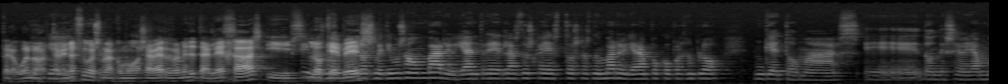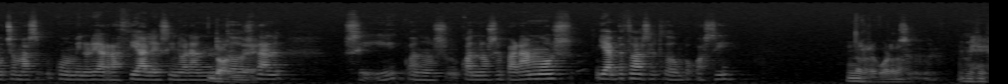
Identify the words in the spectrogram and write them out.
pero bueno, Porque- también nos fuimos en plan como, o sea, a ver, realmente te alejas y Sí, lo que ves... Nos metimos a un barrio, ya entre las dos calles toscas de un barrio, ya era un poco, por ejemplo, gueto más, eh, donde se verían mucho más como minorías raciales y no eran ¿Dónde? todos tal. Sí, cuando nos, cuando nos separamos ya empezó a ser todo un poco así. No lo recuerdo. Mi-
